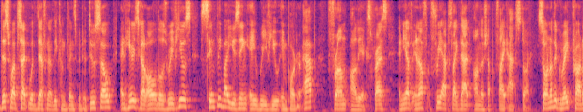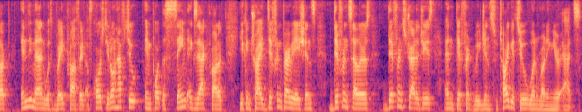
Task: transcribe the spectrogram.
this website would definitely convince me to do so. And here he's got all those reviews simply by using a review importer app from AliExpress. And you have enough free apps like that on the Shopify App Store. So another great product in demand with great profit. Of course, you don't have to import the same exact product. You can try different variations, different sellers, different strategies, and different regions to target to when running your ads.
